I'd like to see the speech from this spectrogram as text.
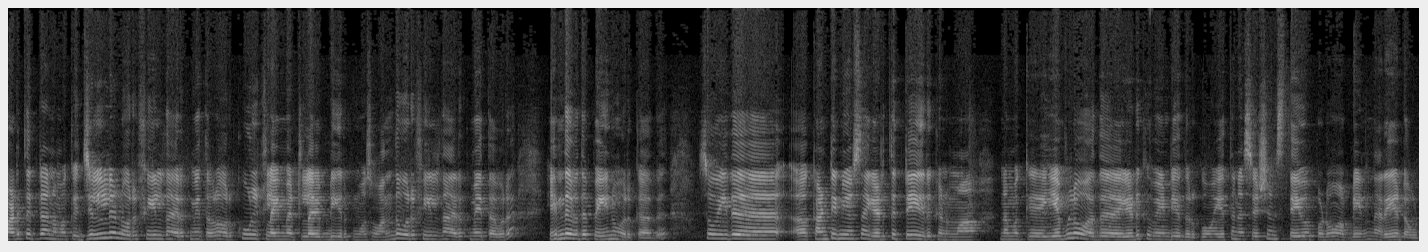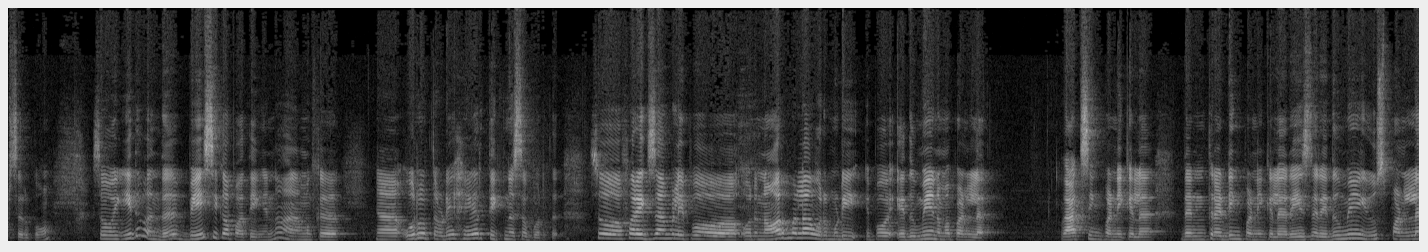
படுத்துக்கிட்டா நமக்கு ஜில்லுன்னு ஒரு ஃபீல் தான் இருக்குமே தவிர ஒரு கூல் கிளைமேட்டில் எப்படி இருக்குமோ ஸோ அந்த ஒரு ஃபீல் தான் இருக்குமே தவிர எந்த வித பெயினும் இருக்காது. ஸோ இது கண்டினியூஸாக எடுத்துகிட்டே இருக்கணுமா? நமக்கு எவ்வளோ அது எடுக்க வேண்டியது இருக்கும்? எத்தனை செஷன்ஸ் தேவைப்படும்? அப்படின்னு நிறைய டவுட்ஸ் இருக்கும். ஸோ இது வந்து பேசிக்காக பார்த்தீங்கன்னா நமக்கு ஒரு ஒருத்தருடைய ஹேர் திக்னஸை பொறுத்து. ஸோ ஃபார் எக்ஸாம்பிள் இப்போது ஒரு நார்மலாக ஒரு முடி இப்போது எதுவுமே நம்ம பண்ணல. வேக்சிங் பண்ணிக்கல தென் த்ரெட்டிங் பண்ணிக்கல ரேசர் எதுவுமே யூஸ் பண்ணல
